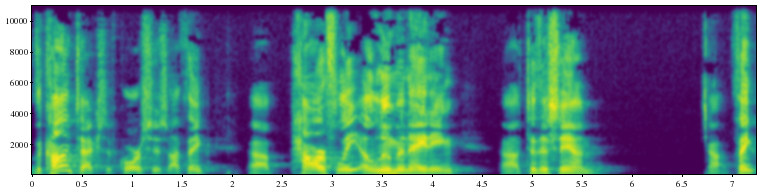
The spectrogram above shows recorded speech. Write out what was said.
The context, of course, is, I think, uh, powerfully illuminating uh, to this end. Uh, think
